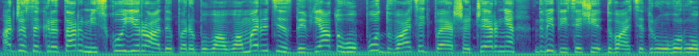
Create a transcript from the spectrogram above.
Адже секретар міської ради перебував в Америці з 9 по 21 червня 2022 року.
